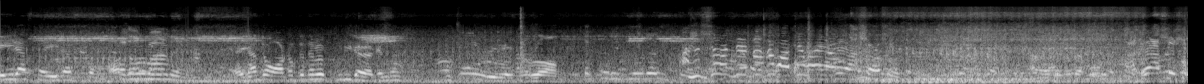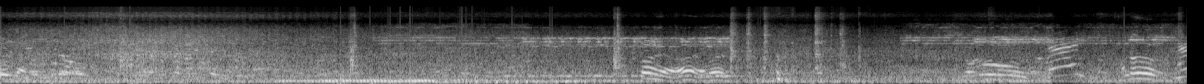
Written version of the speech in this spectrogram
এই রাস্তা। এই রাস্তা। এখান থেকে অটোতে নেবে কুড়ি টাকা কিন্তু প্রচুর লং হ্যালো আসো আসো। এই আসো সন্ধ্যা হ্যালো।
